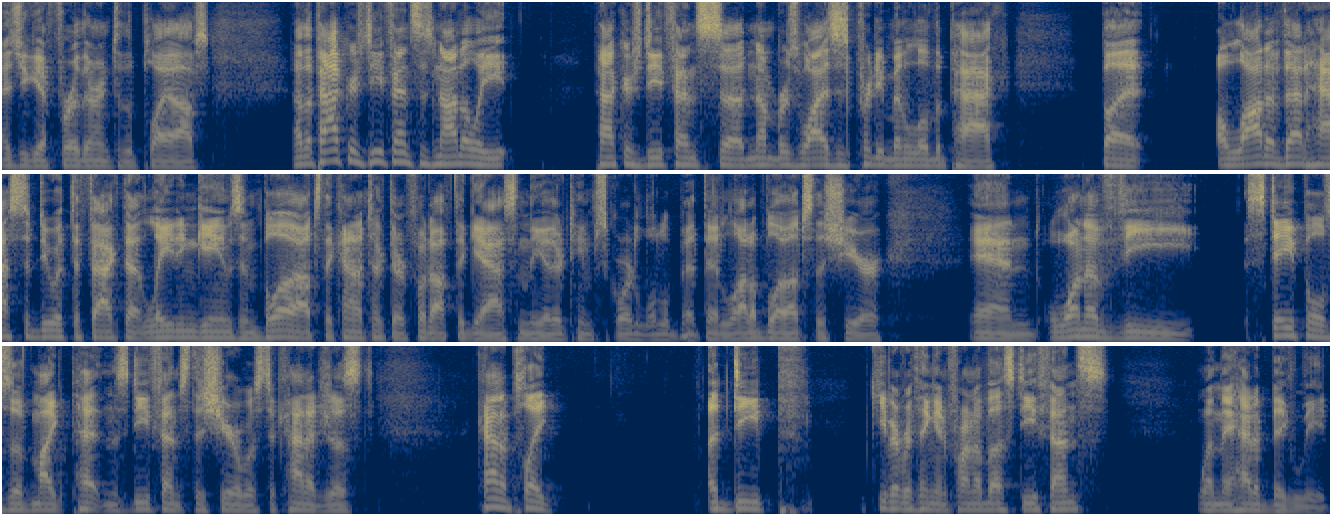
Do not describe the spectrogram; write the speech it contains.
as you get further into the playoffs. Now the Packers defense is not elite. Packers defense uh, numbers wise is pretty middle of the pack, but a lot of that has to do with the fact that late in games and blowouts they kind of took their foot off the gas and the other team scored a little bit. They had a lot of blowouts this year, and one of the staples of Mike Pettine's defense this year was to kind of just kind of play a deep, keep everything in front of us defense when they had a big lead.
